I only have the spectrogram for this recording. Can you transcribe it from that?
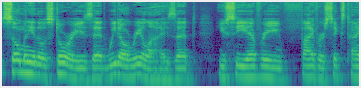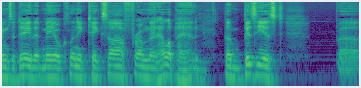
so many of those stories that we don't realize that you see every five or six times a day that Mayo Clinic takes off from that helipad, mm-hmm. the busiest uh,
